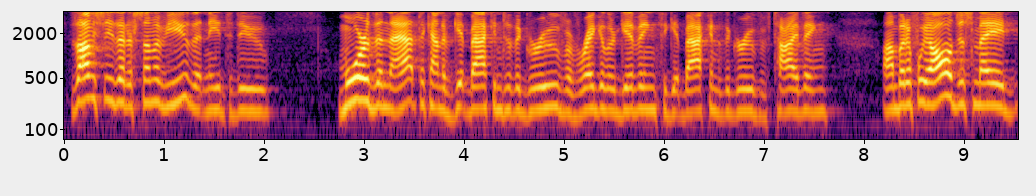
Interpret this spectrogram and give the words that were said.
Because obviously, there are some of you that need to do more than that to kind of get back into the groove of regular giving, to get back into the groove of tithing. Um, but if we all just made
